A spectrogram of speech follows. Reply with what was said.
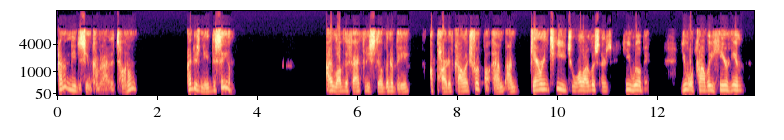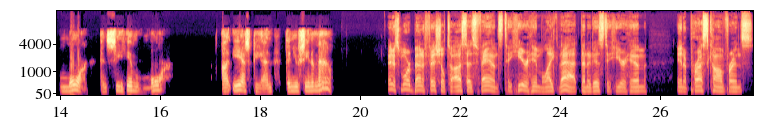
I don't need to see him coming out of the tunnel. I just need to see him. I love the fact that he's still going to be a part of college football. And I'm, I'm guaranteed to all our listeners, he will be. You will probably hear him more and see him more on ESPN than you've seen him now. And it's more beneficial to us as fans to hear him like that than it is to hear him in a press conference,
